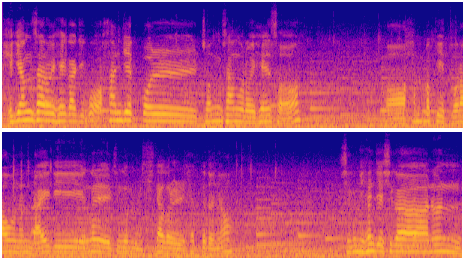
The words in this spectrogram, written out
백양사로 해가지고 한제골 정상으로 해서 어, 한 바퀴 돌아오는 라이딩을 지금 시작을 했거든요. 지금 현재 시간은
